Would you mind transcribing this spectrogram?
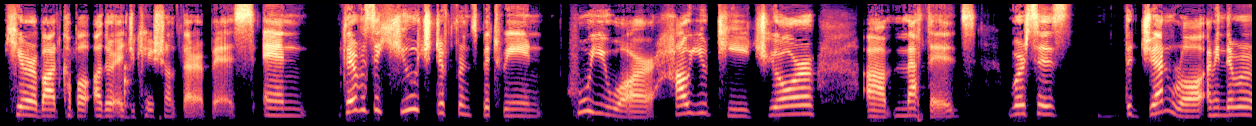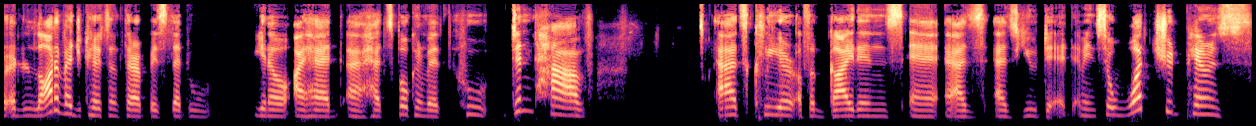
hear about a couple other educational therapists and there was a huge difference between who you are how you teach your uh, methods versus the general, I mean, there were a lot of educational therapists that, you know, I had uh, had spoken with who didn't have as clear of a guidance as as you did. I mean, so what should parents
